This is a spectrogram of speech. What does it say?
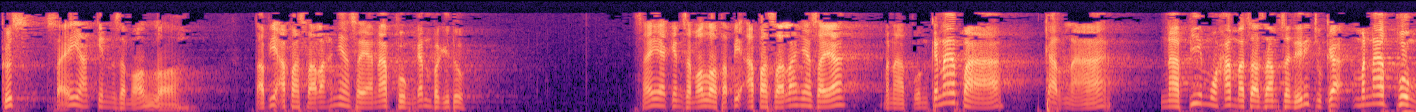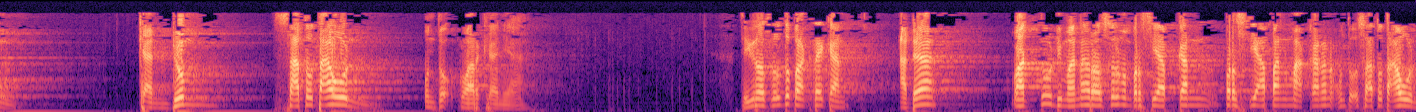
Gus, saya yakin sama Allah. Tapi apa salahnya saya nabung kan begitu? Saya yakin sama Allah, tapi apa salahnya saya menabung? Kenapa? Karena Nabi Muhammad SAW sendiri juga menabung gandum satu tahun untuk keluarganya. Jadi Rasul itu praktekan. Ada waktu di mana Rasul mempersiapkan persiapan makanan untuk satu tahun.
